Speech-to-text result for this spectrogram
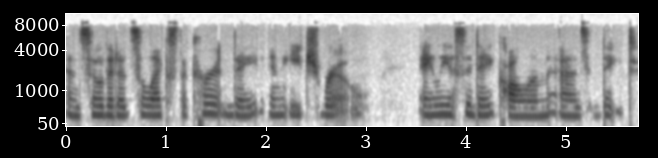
and so that it selects the current date in each row, alias a date column as date.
